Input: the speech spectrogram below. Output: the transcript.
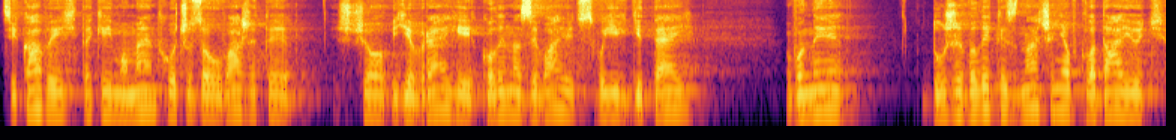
цікавий такий момент хочу зауважити, що євреї, коли називають своїх дітей, вони дуже велике значення вкладають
